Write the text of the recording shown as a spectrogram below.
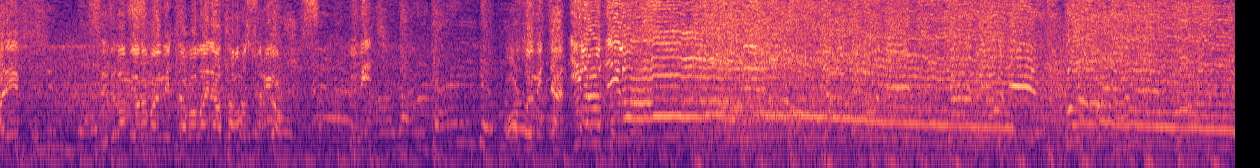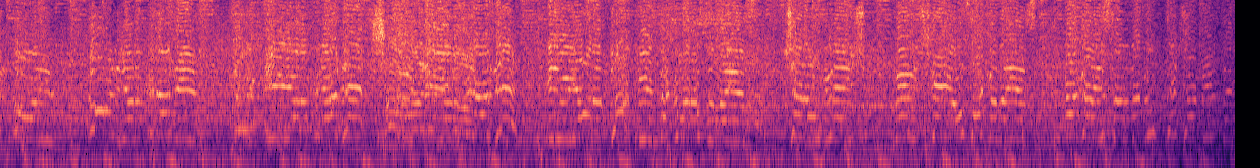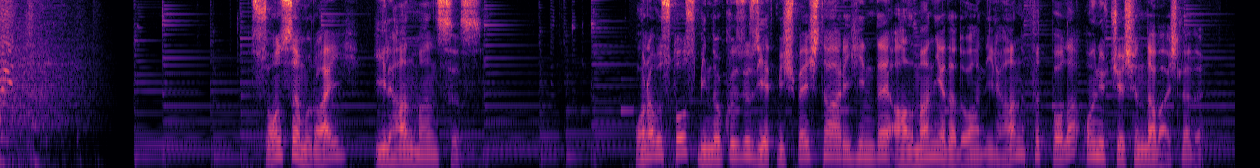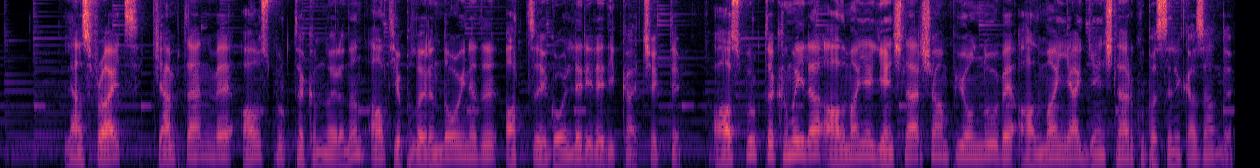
Arif sıyrılamıyor ama Ümit Davala ile sürüyor. Ümit. Orta Ümit'ten. İlan! İlan! Son Samuray İlhan Mansız 10 Ağustos 1975 tarihinde Almanya'da doğan İlhan futbola 13 yaşında başladı. Lansfried, Kempten ve Augsburg takımlarının altyapılarında oynadığı attığı goller ile dikkat çekti. Augsburg takımıyla Almanya Gençler Şampiyonluğu ve Almanya Gençler Kupası'nı kazandı.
